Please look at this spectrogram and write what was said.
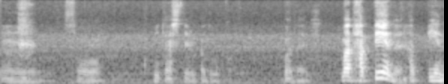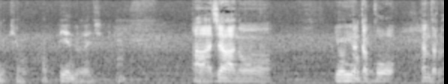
うん、うん。そう。満たしてるかどうか。まあ大事。まあハッピーエンドねハッピーエンド基本。ハッピーエンド大事。ああじゃああの4なんかこうなんだろう。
